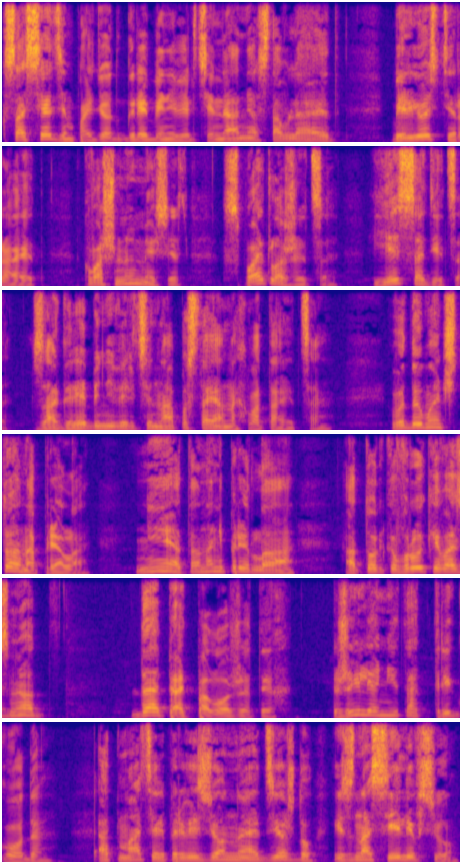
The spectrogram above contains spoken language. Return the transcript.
к соседям пойдет, гребень и вертина не оставляет, белье стирает, квашную месяц, спать ложится, есть садится, за гребень и вертина постоянно хватается. Вы думаете, что она пряла? Нет, она не прила, а только в руки возьмет, да опять положит их. Жили они так три года. От матери привезенную одежду износили всю.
